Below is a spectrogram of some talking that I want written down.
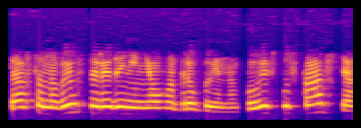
та встановив всередині нього драбину. Коли спускався,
